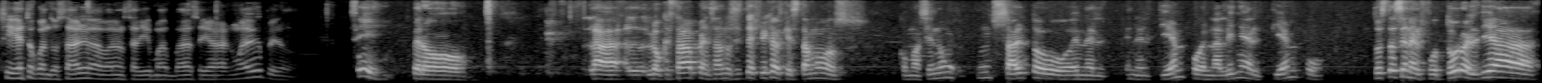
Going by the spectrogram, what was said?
Sí, esto cuando salga van a salir, va a salir a las 9, pero... Sí, pero lo que estaba pensando, si te fijas que estamos como haciendo un, salto en el, en el tiempo, en la línea del tiempo. Tú estás en el futuro, el día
